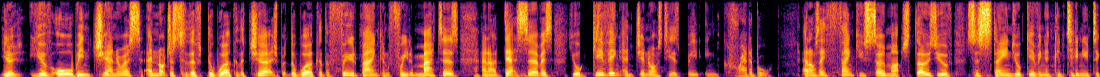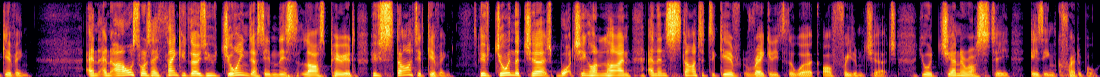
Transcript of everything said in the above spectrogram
you know, you've all been generous, and not just to the, the work of the church, but the work of the food bank and Freedom Matters and our debt service. Your giving and generosity has been incredible. And I'll say thank you so much, those who have sustained your giving and continue to giving. And, and I also want to say thank you to those who joined us in this last period, who've started giving, who've joined the church, watching online, and then started to give regularly to the work of Freedom Church. Your generosity is incredible.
